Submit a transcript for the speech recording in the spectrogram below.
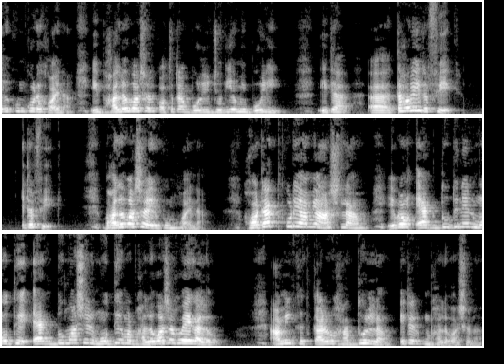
এরকম করে হয় না। এই ভালোবাসার কথাটা বলি, যদি আমি বলি, এটা তাহলে এটা ফেক এটা ফেক ভালোবাসা এরকম হয় না। হঠাৎ করে আমি আসলাম এবং এক দুদিনের মধ্যে, এক দু মাসের মধ্যে আমার ভালোবাসা হয়ে গেল। আমি কারোর হাত ধরলাম, এটা এরকম ভালোবাসা না।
